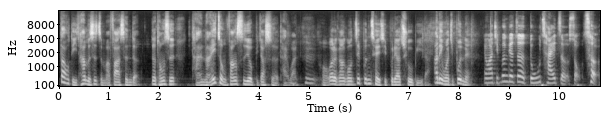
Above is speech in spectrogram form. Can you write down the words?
到底他们是怎么发生的？那同时谈哪一种方式又比较适合台湾？嗯，好，我来刚刚讲这本册是不了触笔的，啊，另外一本呢？另外一本叫做《独裁者手册》，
